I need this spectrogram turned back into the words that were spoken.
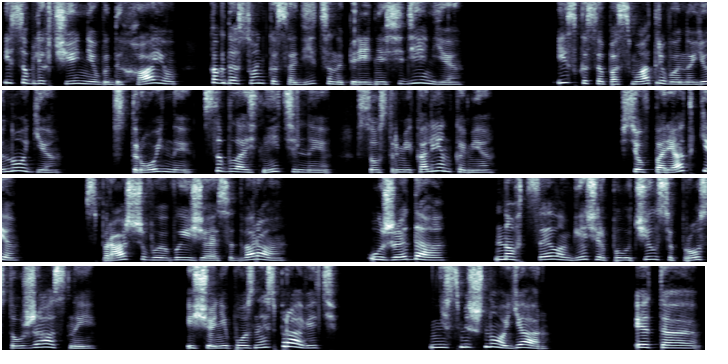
и с облегчением выдыхаю, когда Сонька садится на переднее сиденье. Искоса посматриваю на ее ноги. Стройные, соблазнительные, с острыми коленками. «Все в порядке?» Спрашиваю, выезжая со двора. «Уже да, но в целом вечер получился просто ужасный. Еще не поздно исправить». «Не смешно, Яр. Это...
